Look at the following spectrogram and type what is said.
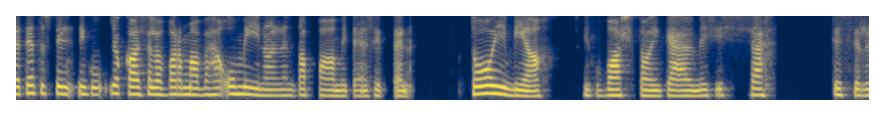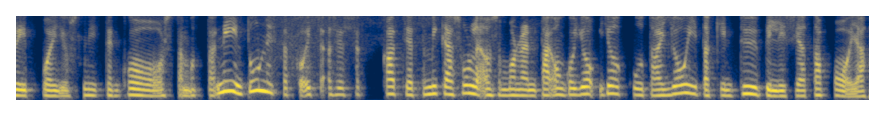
Ja tietysti niin kuin jokaisella on varmaan vähän ominainen tapa, miten sitten toimia niin kuin vastoinkäymisissä, tietysti riippuen just niiden koosta, mutta niin, tunnistatko itse asiassa Katja, että mikä sulle on semmoinen, tai onko jo, joku tai joitakin tyypillisiä tapoja,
